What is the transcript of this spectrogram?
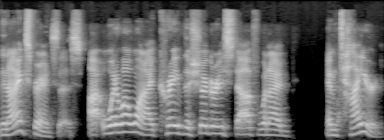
And I experience this. I, what do I want? I crave the sugary stuff when I am tired.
